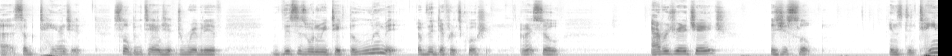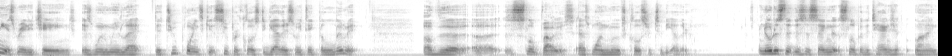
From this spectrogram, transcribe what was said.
uh, subtangent, slope of the tangent derivative. This is when we take the limit of the difference quotient. All right, so average rate of change is just slope. Instantaneous rate of change is when we let the two points get super close together, so we take the limit of the uh, slope values as one moves closer to the other. Notice that this is saying that the slope of the tangent line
